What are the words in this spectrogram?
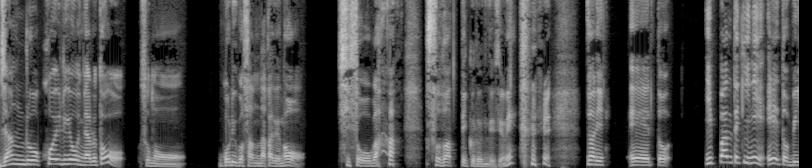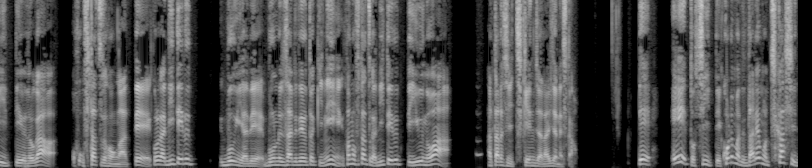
ジャンルを超えるようになると、その、ゴリゴさんの中での思想が 育ってくるんですよね。つまり、えーっと、一般的に A と B っていうのがほ二つの本があって、これが似てる分野で分類されてるときに、この二つが似てるっていうのは、新しい知見じゃないじゃないですか。で、A と C ってこれまで誰も近しいっ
